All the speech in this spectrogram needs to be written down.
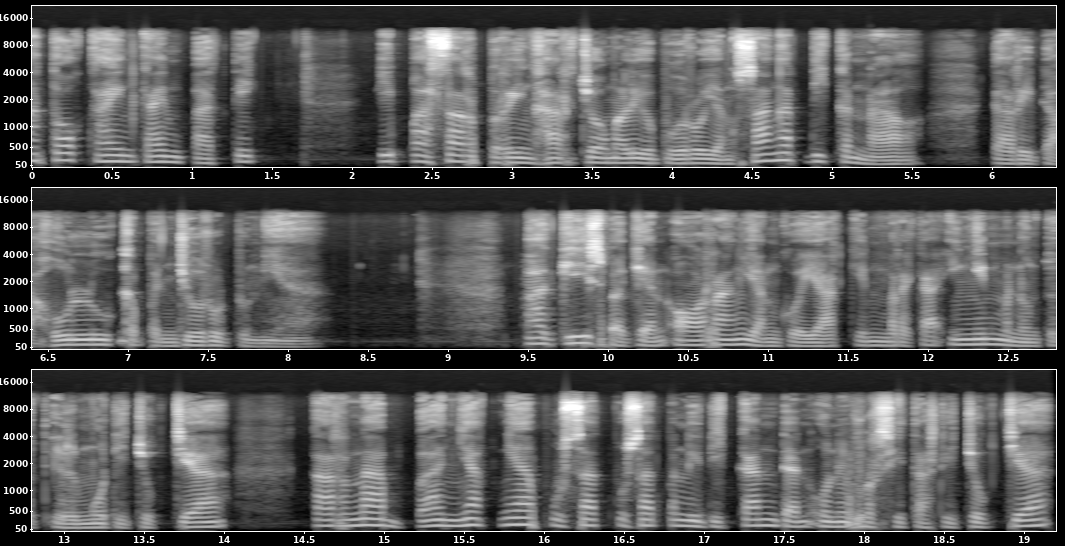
atau kain-kain batik di pasar Beringharjo Malioboro yang sangat dikenal dari dahulu ke penjuru dunia. Bagi sebagian orang yang gue yakin mereka ingin menuntut ilmu di Jogja, karena banyaknya pusat-pusat pendidikan dan universitas di Jogja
